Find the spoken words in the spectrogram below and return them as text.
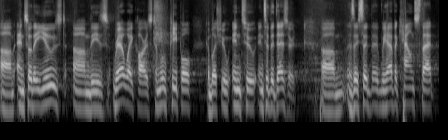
Um, and so they used um, these railway cars to move people, God bless you, into, into the desert. Um, as I said, we have accounts that,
